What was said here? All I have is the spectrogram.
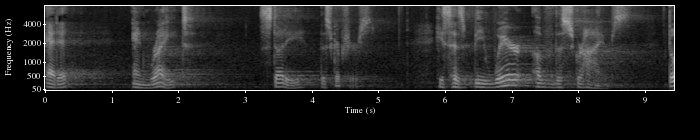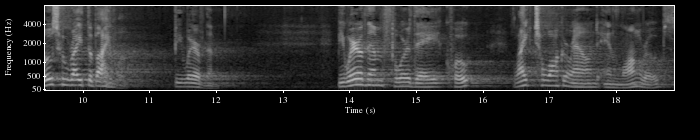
edit, and write, study the scriptures. He says, Beware of the scribes. Those who write the Bible, beware of them. Beware of them, for they, quote, like to walk around in long robes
